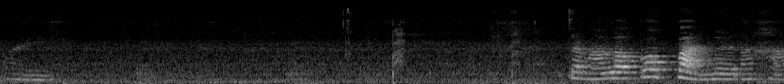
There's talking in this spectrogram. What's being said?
ใส่จากนั้นเราก็ปั่นเลยนะคะ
